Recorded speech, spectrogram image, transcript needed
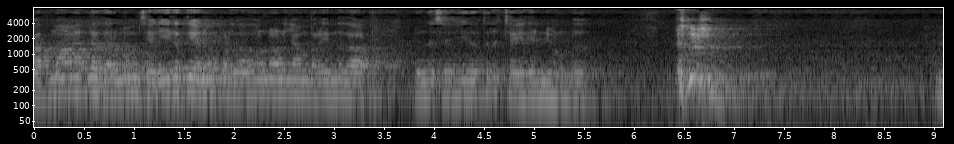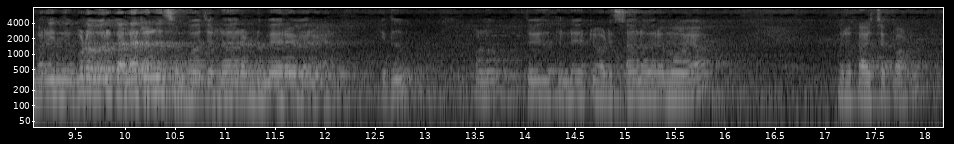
ആത്മാവിന്റെ ധർമ്മം ശരീരത്തെ അനുഭവപ്പെടുന്നത് അതുകൊണ്ടാണ് ഞാൻ പറയുന്നത് എന്റെ ശരീരത്തിൽ ചൈതന്യമുണ്ട്. പറയുന്നു ഇവിടെ ഒരു കലരലും സംഭവിച്ചിട്ടില്ല. രണ്ടും വേറെ വേറെയാണ് ഇത് ആണ് അദ്വൈതത്തിന്റെ ഏറ്റവും അടിസ്ഥാനപരമായ ഒരു കാഴ്ചപ്പാട്.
